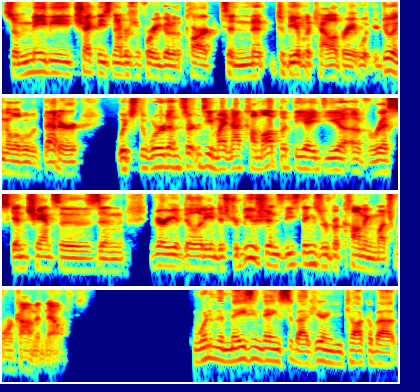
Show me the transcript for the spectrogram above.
So maybe check these numbers before you go to the park to, to be able to calibrate what you're doing a little bit better which the word uncertainty might not come up, but the idea of risk and chances and variability and distributions, these things are becoming much more common now. One of the amazing things about hearing you talk about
